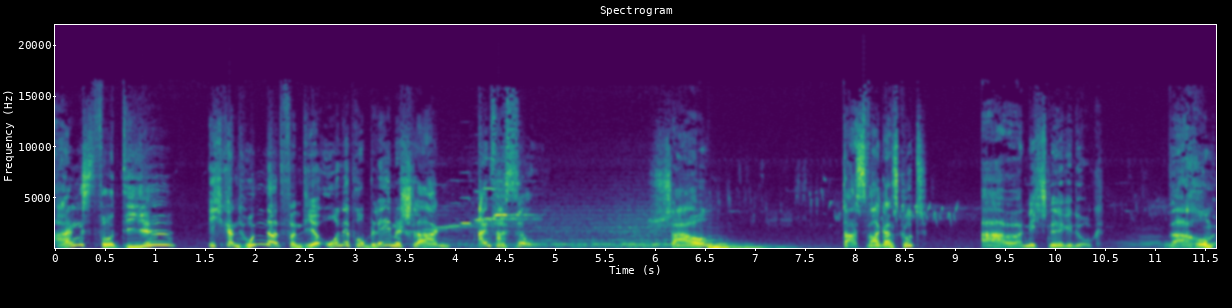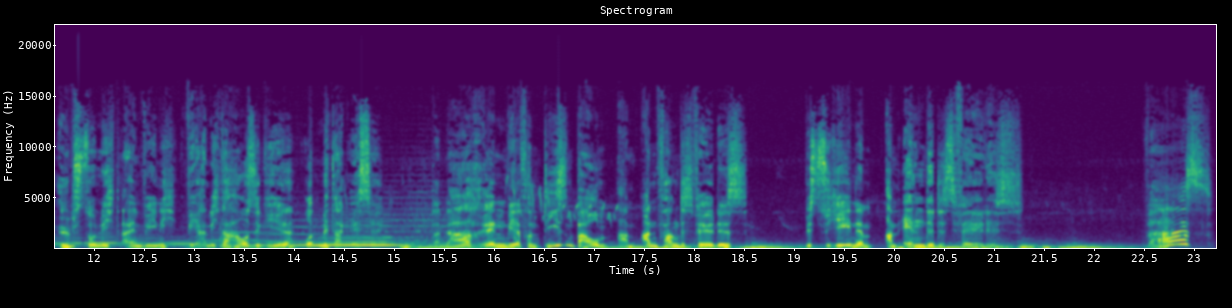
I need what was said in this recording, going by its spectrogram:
Angst vor dir? Ich kann hundert von dir ohne Probleme schlagen. Einfach so. Schau. Das war ganz gut, aber nicht schnell genug. Warum übst du nicht ein wenig, während ich nach Hause gehe und Mittag esse? Danach rennen wir von diesem Baum am Anfang des Feldes bis zu jenem am Ende des Feldes. Was?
